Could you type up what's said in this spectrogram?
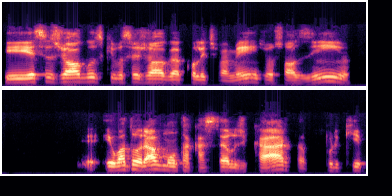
E esses jogos que você joga coletivamente ou sozinho, é, eu adorava montar castelo de carta, porque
